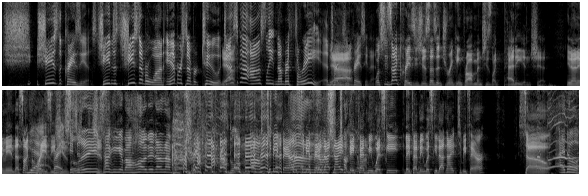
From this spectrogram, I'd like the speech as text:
She, she's the craziest. She's she's number one. Amber's number two. Yeah. Jessica, honestly, number three in terms of craziness. Well, she's not crazy. She just has a drinking problem and she's like petty and shit. You know what I mean? That's not Yeah, crazy. right. She's She's just, What she's- talking about? Holiday I don't have a drinking problem. um, to be fair, to be fair, that night they fed about? me whiskey. They fed me whiskey that night. To be fair, so I know.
